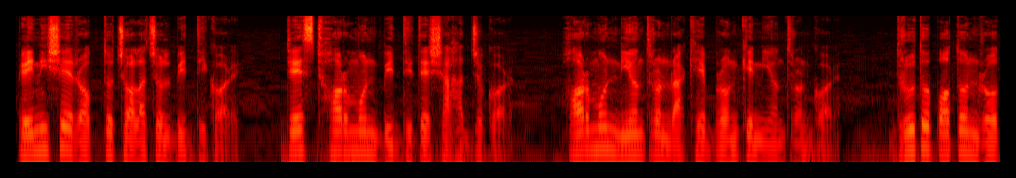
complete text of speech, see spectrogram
পেনিসে রক্ত চলাচল বৃদ্ধি করে। টেস্ট হরমোন বৃদ্ধিতে সাহায্য করে। হরমোন নিয়ন্ত্রণ রাখে, ব্রণকে নিয়ন্ত্রণ করে। দ্রুত পতন রোধ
